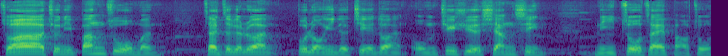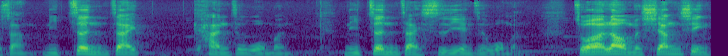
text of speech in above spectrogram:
主啊，求你帮助我们，在这个乱不容易的阶段，我们继续的相信你坐在宝座上，你正在看着我们，你正在试验着我们。主啊，让我们相信，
